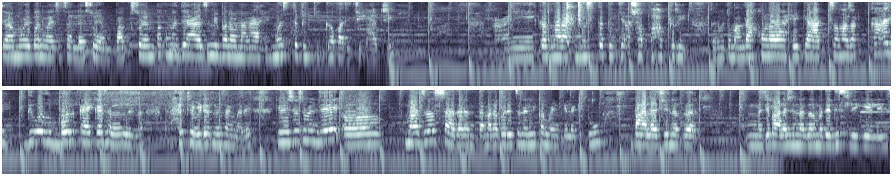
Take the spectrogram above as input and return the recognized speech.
त्यामुळे बनवायचं चाललं आहे स्वयंपाक. स्वयंपाकमध्ये आज मी बनवणार आहे मस्तपैकी गवारीची भाजी. आणि करणार आहे मस्तपैकी अशा भाकरी. तर मी तुम्हाला दाखवणार आहे की आजचा माझा काय दिवसभर काय काय झालेलं आहे ना तर आजच्या व्हिडिओत मी सांगणार आहे. की विशेष म्हणजे माझं साधारणतः मला बरेच जणांनी कमेंट केलं की तू बालाजीनगर म्हणजे बालाजीनगरमध्ये दिसली गेलीस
